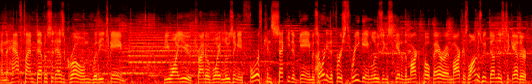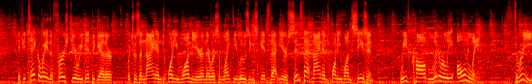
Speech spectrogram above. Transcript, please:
and the halftime deficit has grown with each game. BYU trying to avoid losing a fourth consecutive game. It's already the first three game losing skid of the Mark Pope era. And Mark, as long as we've done this together, if you take away the first year we did together, which was a 9 and 21 year, and there were some lengthy losing skids that year, since that 9 and 21 season, we've called literally only three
